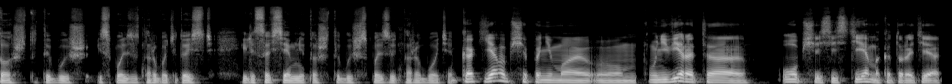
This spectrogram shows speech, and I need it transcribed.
то, что ты будешь использовать на работе. То есть, или совсем не то, что ты будешь использовать на работе. Как я вообще понимаю, эм, универ — это общая система, которая тебе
